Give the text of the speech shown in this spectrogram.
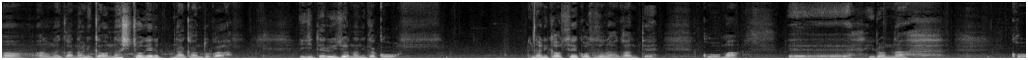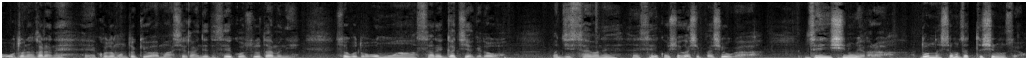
うん、あのなんか何かを成し遂げるなあかんとか生きてる以上何かこう何かを成功させなあかんってこうまあ、えー、いろんなこう大人からね、えー、子供の時はまあ世界に出て成功するためにそういうことを思わされがちやけど、まあ、実際はね成功しようが失敗しようが全員死ぬんやからどんな人も絶対死ぬんですよ。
